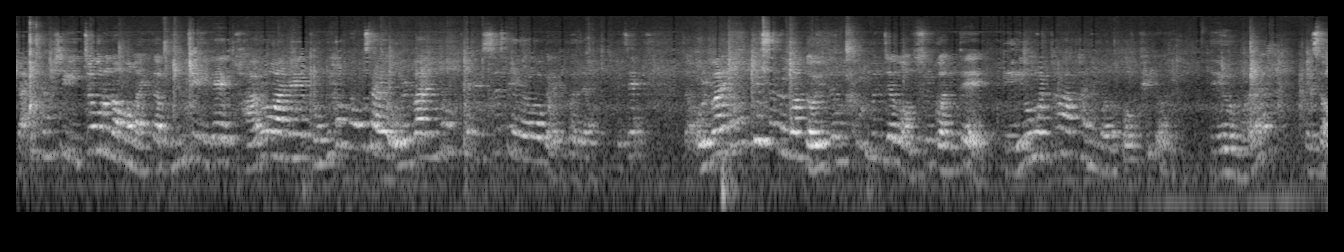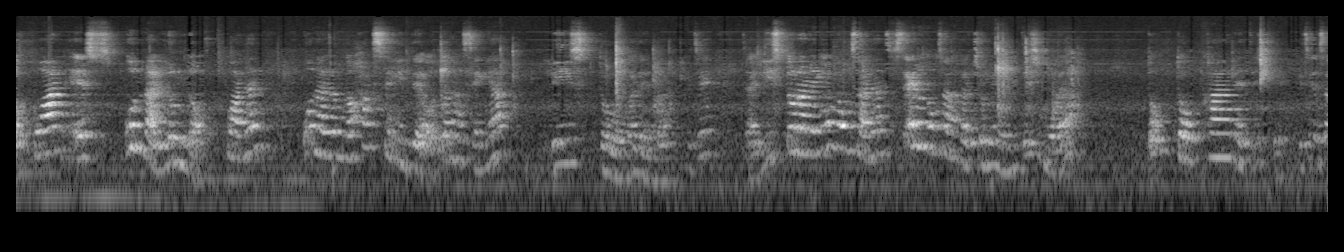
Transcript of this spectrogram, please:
자, 32쪽으로 넘어가니까 문제일에 괄호 안에 동형용사의 올바른 형태를 쓰세요. 그랬거든. 그치? 자, 올바른 형태 쓰는 건 너희들은 큰 문제가 없을 건데 내용을 파악하는 건꼭 필요해. 내용을. 그래서 Juan es alumno. 호안은 alumno 학생인데 어떤 학생이야? listo가 되는 거야. 그치? 자, listo라는 형용사는 ser로 같이 오면 이 뜻이 뭐야? 똑똑한의 뜻이에요. 그래서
